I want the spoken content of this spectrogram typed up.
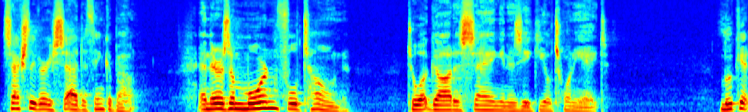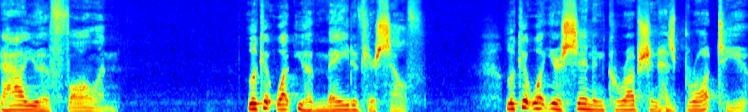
It's actually very sad to think about. And there is a mournful tone to what God is saying in Ezekiel 28. Look at how you have fallen. Look at what you have made of yourself. Look at what your sin and corruption has brought to you.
